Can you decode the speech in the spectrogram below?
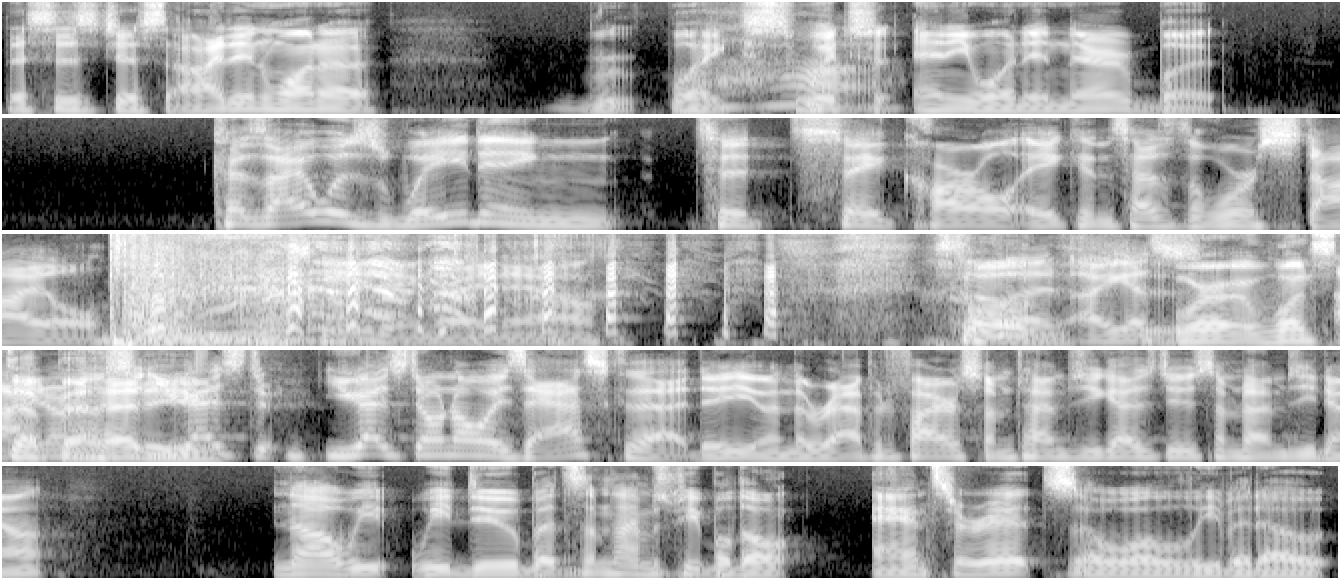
This is just I didn't want to like switch Ah. anyone in there, but Because I was waiting to say Carl Aikens has the worst style in skating right now. So But I guess we're one step ahead So of you you. guys, do, you guys don't always ask that, do you? In the rapid fire, sometimes you guys do, sometimes you don't. No, we we do, but sometimes people don't answer it, so we'll leave it out.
